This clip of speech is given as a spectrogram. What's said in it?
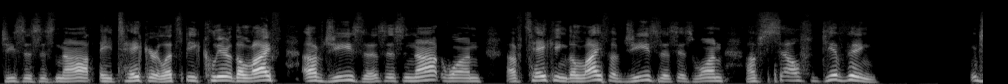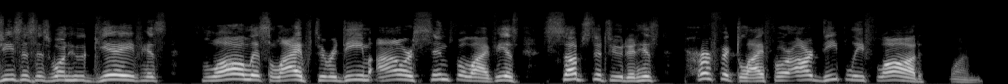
Jesus is not a taker. Let's be clear. The life of Jesus is not one of taking. The life of Jesus is one of self giving. Jesus is one who gave his flawless life to redeem our sinful life. He has substituted his perfect life for our deeply flawed one.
